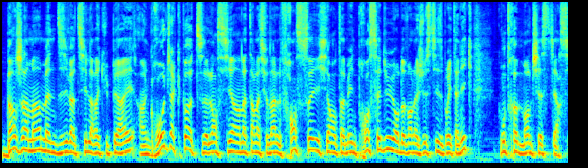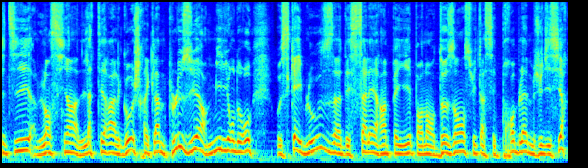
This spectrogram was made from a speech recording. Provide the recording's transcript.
Benjamin Mendy va-t-il récupérer un gros jackpot? L'ancien international français a entamé une procédure devant la justice britannique contre Manchester City. L'ancien latéral gauche réclame plusieurs millions d'euros aux Sky Blues, des salaires impayés pendant deux ans suite à ses problèmes judiciaires.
